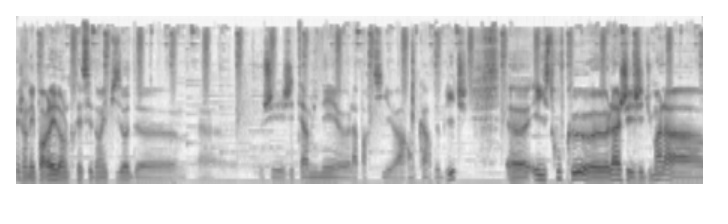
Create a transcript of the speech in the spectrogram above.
j'en ai parlé dans le précédent épisode. Euh, euh, j'ai terminé euh, la partie euh, à rencard de Bleach. Euh, et il se trouve que euh, là, j'ai du mal à.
